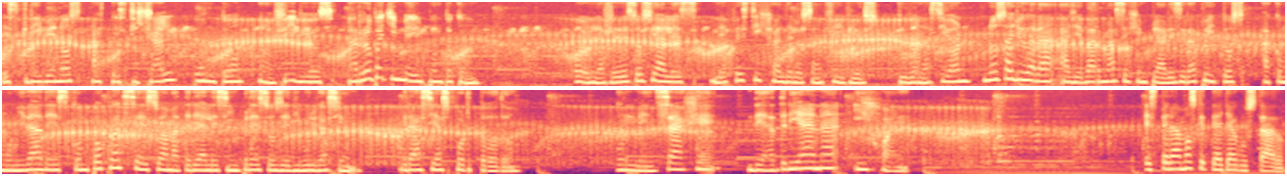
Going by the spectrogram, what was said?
escríbenos a festijal.anfibios.gmail.com o en las redes sociales de Festival de los Anfibios. Tu donación nos ayudará a llevar más ejemplares gratuitos a comunidades con poco acceso a materiales impresos de divulgación. Gracias por todo. Un mensaje de Adriana y Juan. Esperamos que te haya gustado.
